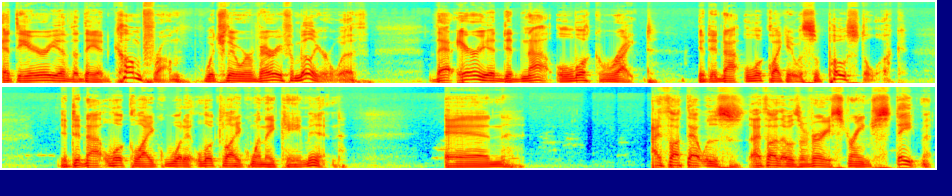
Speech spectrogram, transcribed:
at the area that they had come from, which they were very familiar with, that area did not look right. It did not look like it was supposed to look. It did not look like what it looked like when they came in. And I thought that was I thought that was a very strange statement.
